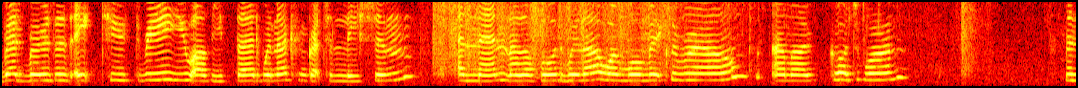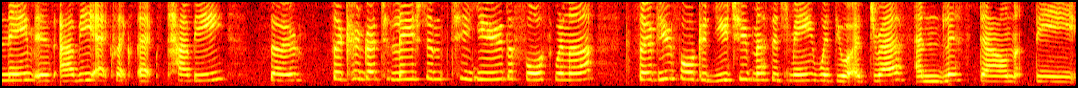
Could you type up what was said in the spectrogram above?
Red Roses 823. You are the third winner. Congratulations. And then little fourth winner, one more mix around, and I've got one. The name is Abby XXX Tabby. So, so congratulations to you, the fourth winner. So if you four could YouTube message me with your address and list down the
